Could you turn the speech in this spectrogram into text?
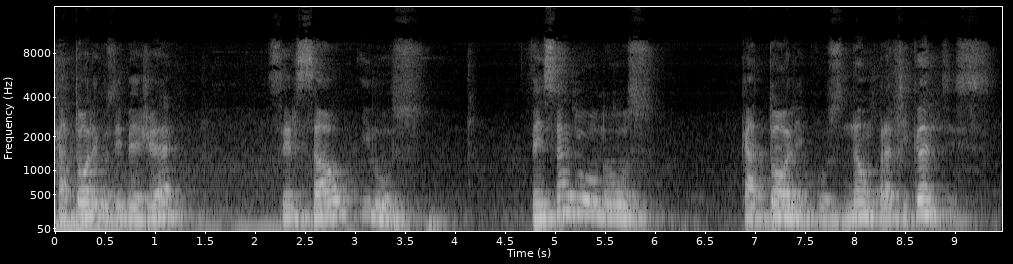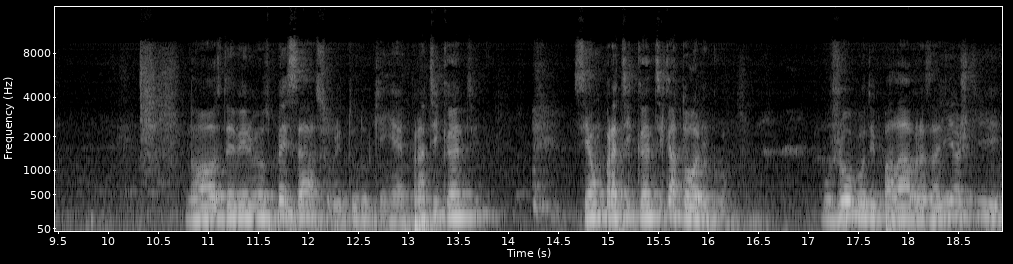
católicos de IBGE, ser sal e luz. Pensando nos católicos não praticantes, nós deveríamos pensar, sobretudo quem é praticante, se é um praticante católico. O jogo de palavras aí acho que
